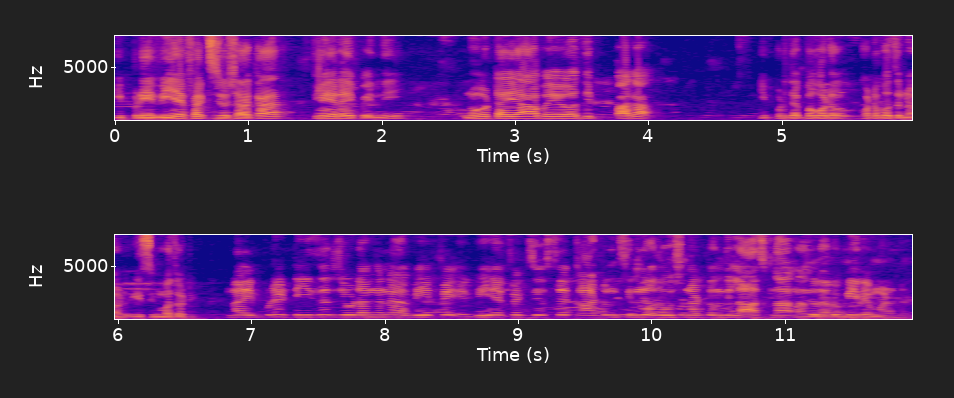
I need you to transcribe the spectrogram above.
ఇప్పుడు ఈ విఎఫ్ఎక్స్ చూశాక క్లియర్ అయిపోయింది. నూట యాభైవది పగ ఇప్పుడు దెబ్బ కొట్ట కొట్టబోతున్నాడు ఈ సినిమాతోటి నా ఇప్పుడే టీజర్ చూడంగానే విఎఫ్ఎక్స్ చూస్తే కార్టూన్ సినిమా చూసినట్టుంది లాస్ట్ లా అని అన్నారు. మీరేమంటారు?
